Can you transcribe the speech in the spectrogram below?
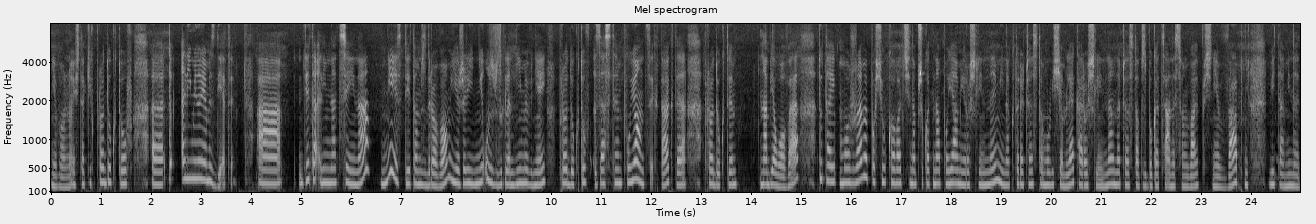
nie wolno jeść takich produktów, e, to eliminujemy z diety. A dieta eliminacyjna nie jest dietą zdrową, jeżeli nie uwzględnimy w niej produktów zastępujących, tak, te produkty nabiałowe. Tutaj możemy posiłkować się na przykład napojami roślinnymi, na które często mówi się mleka roślinne. One często wzbogacane są właśnie w wapń, witaminę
